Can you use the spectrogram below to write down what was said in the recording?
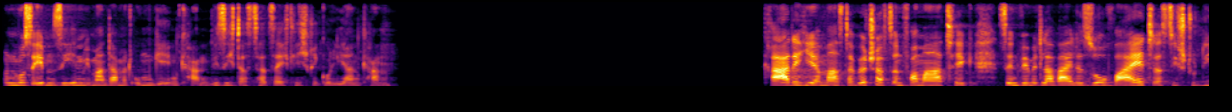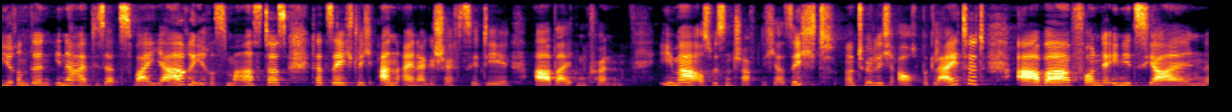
und muss eben sehen, wie man damit umgehen kann, wie sich das tatsächlich regulieren kann. Gerade hier im Master Wirtschaftsinformatik sind wir mittlerweile so weit, dass die Studierenden innerhalb dieser zwei Jahre ihres Masters tatsächlich an einer Geschäftsidee arbeiten können. Immer aus wissenschaftlicher Sicht natürlich auch begleitet, aber von der initialen äh,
